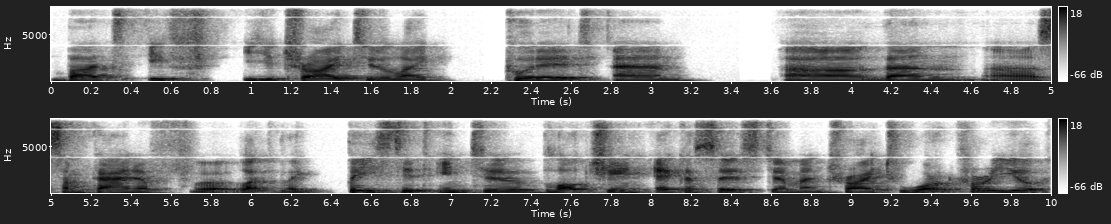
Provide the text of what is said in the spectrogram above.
But if you try to like put it and uh, then some kind of like, like paste it into blockchain ecosystem and try to work for you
